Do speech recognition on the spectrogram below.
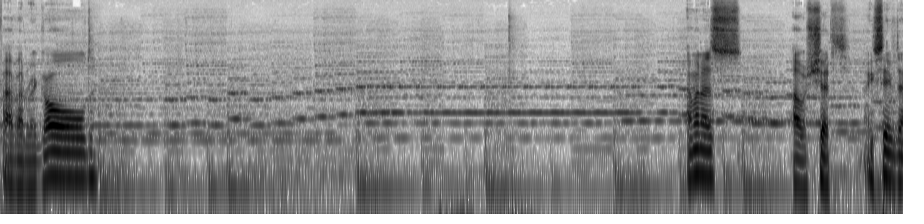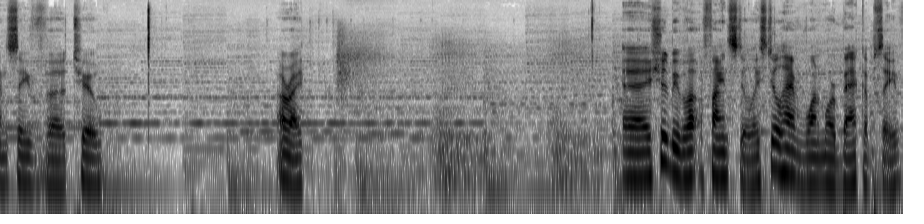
500 gold. I'm gonna... oh, shit. I saved and save uh, two. Alright. Uh, it should be fine still. I still have one more backup save.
